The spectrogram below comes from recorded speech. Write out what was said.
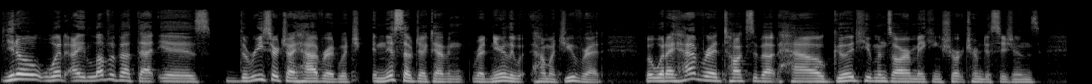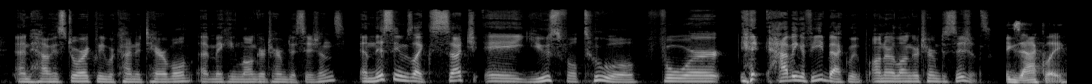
you know what I love about that is the research I have read, which in this subject I haven't read nearly how much you've read, but what I have read talks about how good humans are making short-term decisions and how historically we're kind of terrible at making longer-term decisions. And this seems like such a useful tool for having a feedback loop on our longer term decisions. Exactly.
